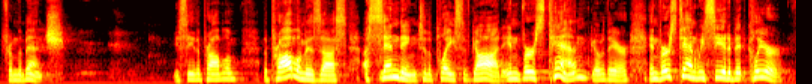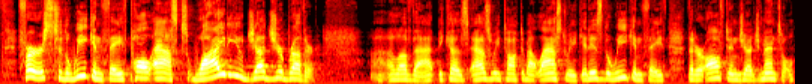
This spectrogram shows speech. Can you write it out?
from the bench. You see the problem? The problem is us ascending to the place of God. In verse 10, go there. In verse 10, we see it a bit clearer. First, to the weak in faith, Paul asks, Why do you judge your brother? I love that because, as we talked about last week, it is the weak in faith that are often judgmental.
